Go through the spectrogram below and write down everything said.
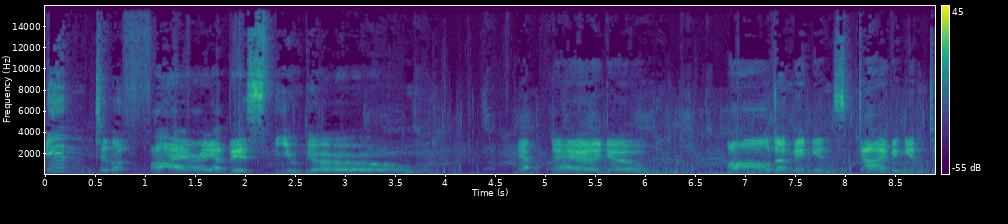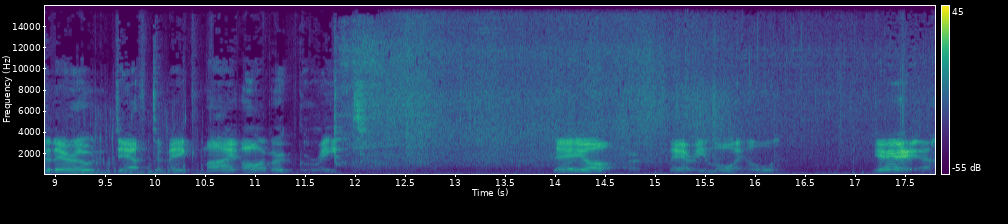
Into the fiery abyss you go! Yep, there they go. All dominions diving into their own death to make my armor great. They are very loyal. Yeah,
